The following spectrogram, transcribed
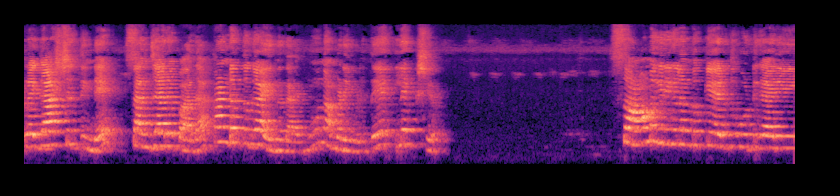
പ്രകാശത്തിന്റെ സഞ്ചാരപാത കണ്ടെത്തുക എന്നതായിരുന്നു നമ്മുടെ ഇവിടുത്തെ ലക്ഷ്യം. സാമഗ്രികൾ എന്തൊക്കെയായിരുന്നു കൂട്ടുകാരി?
